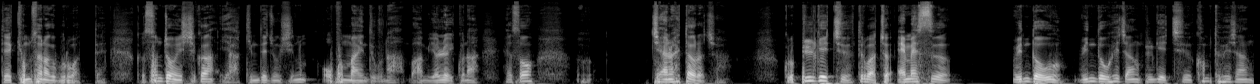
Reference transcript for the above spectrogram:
되게 겸손하게 물어봤대. 그 손정일 씨가 야 김대중 씨는 오픈 마인드구나 마음이 열려 있구나 해서 어, 제안을 했다 그러죠. 그리고 빌 게이츠 들어봤죠? MS 윈도우 윈도우 회장 빌 게이츠 컴퓨터 회장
